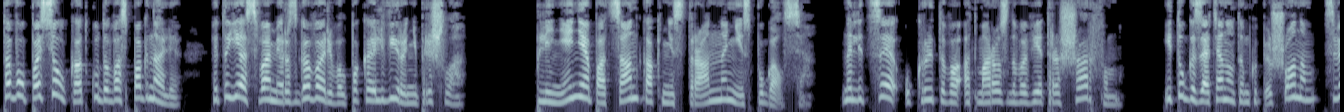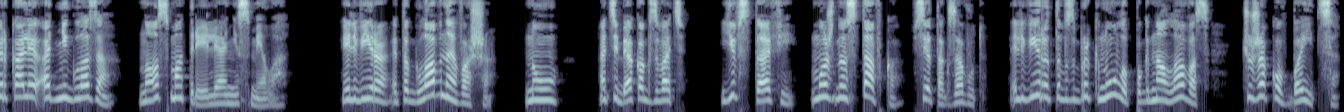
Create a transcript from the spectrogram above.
того поселка, откуда вас погнали. Это я с вами разговаривал, пока Эльвира не пришла». Пленение пацан, как ни странно, не испугался. На лице, укрытого от морозного ветра шарфом и туго затянутым капюшоном, сверкали одни глаза, но смотрели они смело. «Эльвира, это главное ваша? Ну, а тебя как звать?» «Евстафий. Можно Ставка. Все так зовут. Эльвира-то взбрыкнула, погнала вас. Чужаков боится.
